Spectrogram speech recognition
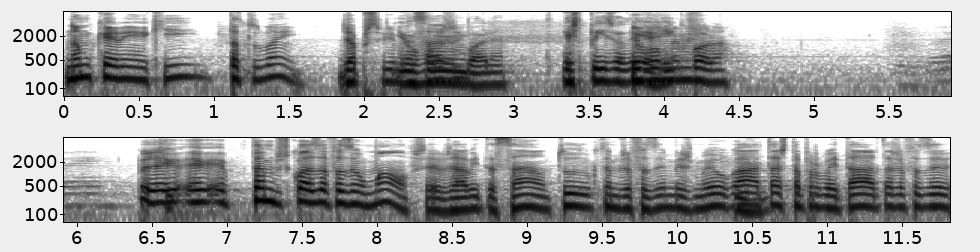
Não me querem aqui, está tudo bem. Já percebi a Eu vou-me mensagem. embora. Este país Eu odeia vou-me ricos. embora. É, é- é- estamos quase a fazer um mal, percebes? A habitação, tudo o que estamos a fazer, mesmo eu. Ah, Uhum. estás-te a aproveitar, estás a fazer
